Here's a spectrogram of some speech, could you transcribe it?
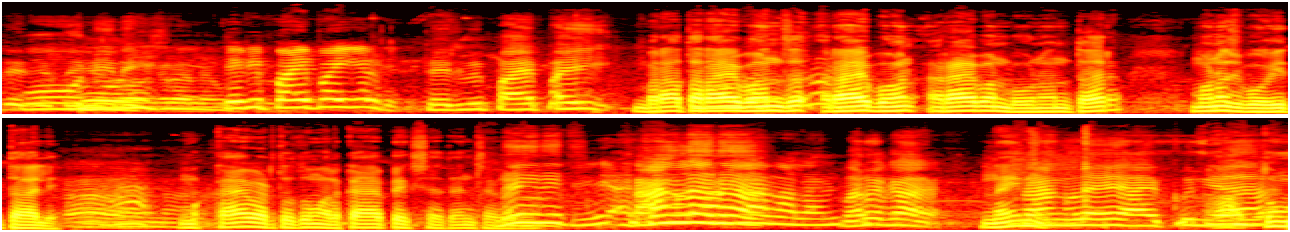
कोणी नाही. ते बी पायी पायी गेले. ते बी पाय पायी. बरं आता रायभवन रायभवन रायभवन भाऊ नंतर मनोज भाऊ इथं आले. मग काय वाटतं तुम्हाला? काय अपेक्षा आहे त्यांच्याकडे? नाही नाही. चांगलं ना. बरं का? नाही नाही. चांगलं आहे ऐकून घ्या तुम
